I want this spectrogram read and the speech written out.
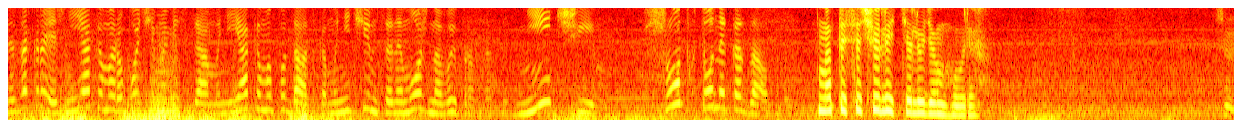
Не закриєш ніякими робочими місцями, ніякими податками, нічим це не можна виправдати. Нічим. Що б хто не казав. На тисячоліття людям горя. Що, ну,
